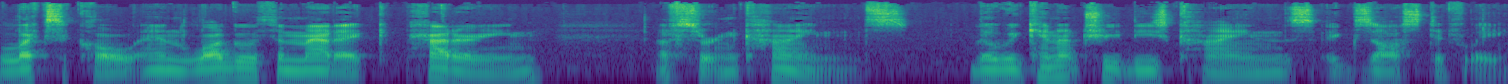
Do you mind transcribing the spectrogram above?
lexical, and logothematic patterning of certain kinds, though we cannot treat these kinds exhaustively.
